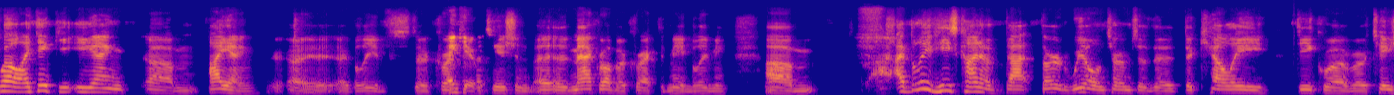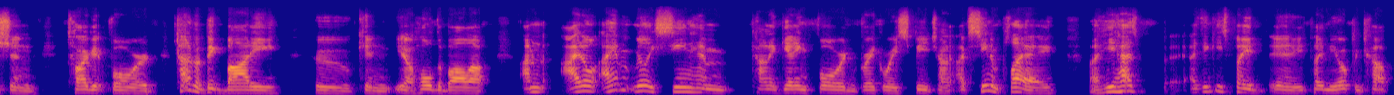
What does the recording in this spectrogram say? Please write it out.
Well, I think Yang, um, Yang, uh, I believe is the correct pronunciation. Uh, uh, Mac Rubber corrected me, believe me. Um, I believe he's kind of that third wheel in terms of the the Kelly Dikwa rotation target forward, kind of a big body who can you know hold the ball up. I'm I don't I haven't really seen him kind of getting forward and breakaway speed. Trying, I've seen him play. Uh, he has, I think he's played. Uh, he played in the Open Cup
